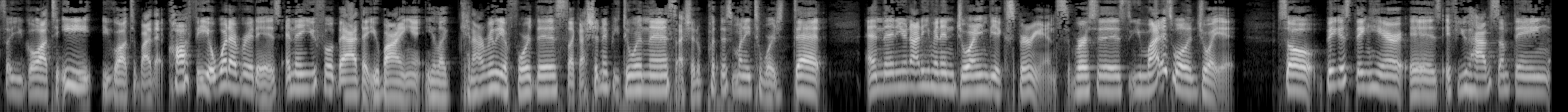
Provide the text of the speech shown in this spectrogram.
So you go out to eat, you go out to buy that coffee or whatever it is. And then you feel bad that you're buying it. You're like, can I really afford this? Like I shouldn't be doing this. I should have put this money towards debt. And then you're not even enjoying the experience versus you might as well enjoy it. So biggest thing here is if you have something,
